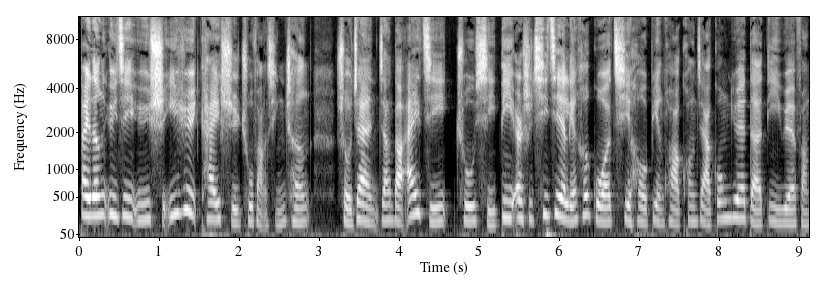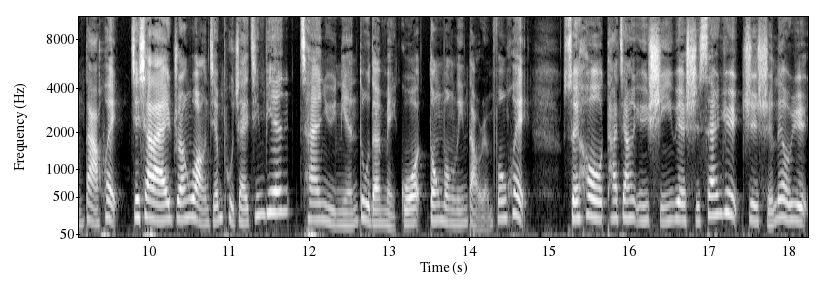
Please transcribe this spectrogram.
拜登预计于十一日开始出访行程，首站将到埃及出席第二十七届联合国气候变化框架公约的缔约方大会，接下来转往柬埔寨金边参与年度的美国东盟领导人峰会。随后，他将于十一月十三日至十六日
